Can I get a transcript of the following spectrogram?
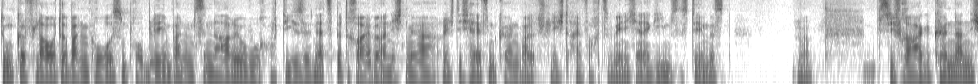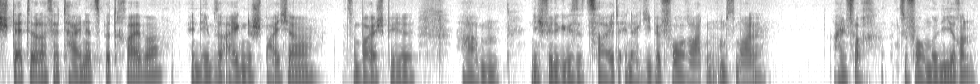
Dunkelflaute, bei einem großen Problem, bei einem Szenario, wo auch diese Netzbetreiber nicht mehr richtig helfen können, weil schlicht einfach zu wenig Energie im System ist, ne, ist die Frage, können dann nicht Städte oder Verteilnetzbetreiber, indem sie eigene Speicher zum Beispiel haben, nicht für eine gewisse Zeit Energie bevorraten, um es mal einfach zu formulieren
